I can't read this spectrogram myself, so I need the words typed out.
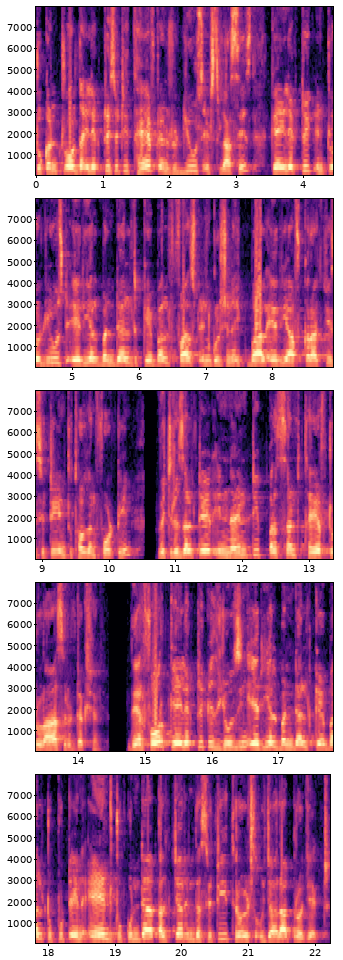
To control the electricity theft and reduce its losses, K Electric introduced aerial bundled cable first in Gulshan Iqbal area of Karachi city in 2014 which resulted in 90% theft loss reduction. Therefore, K Electric is using aerial bundled cable to put an end to Kunda culture in the city through its Ujala project.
